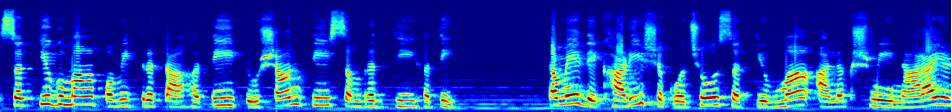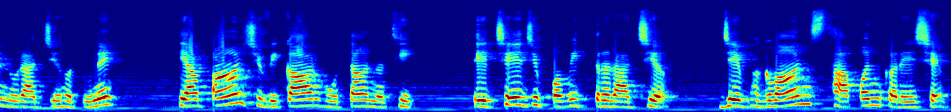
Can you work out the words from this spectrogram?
સતયુગમાં પવિત્રતા હતી તો શાંતિ સમૃદ્ધિ હતી. તમે દેખાડી શકો છો સતયુગમાં આ લક્ષ્મી નારાયણનું રાજ્ય હતું ને? ત્યાં પાંચ વિકાર હોતા નથી. તે છે જ પવિત્ર રાજ્ય, જે ભગવાન સ્થાપન કરે છે.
